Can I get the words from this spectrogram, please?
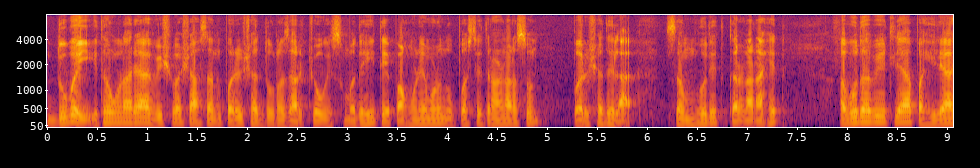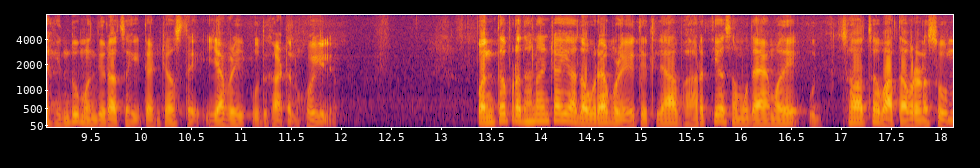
दुबई इथं होणाऱ्या विश्व शासन परिषद दोन हजार चोवीसमध्येही ते पाहुणे म्हणून उपस्थित राहणार असून परिषदेला संबोधित करणार आहेत. अबुधाबी इथल्या पहिल्या हिंदू मंदिराचंही त्यांच्या हस्ते यावेळी उद्घाटन होईल. पंतप्रधानांच्या या दौऱ्यामुळे तिथल्या भारतीय समुदायामध्ये उत्साहाचं वातावरण असून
